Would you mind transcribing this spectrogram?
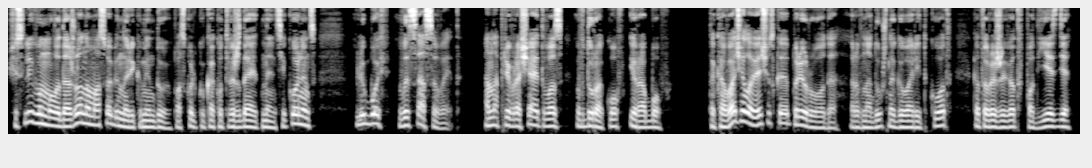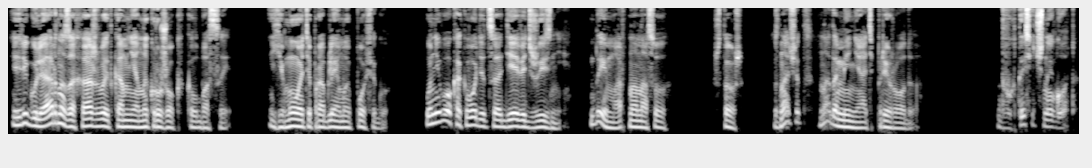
Счастливым молодоженам особенно рекомендую, поскольку, как утверждает Нэнси Коллинз, любовь высасывает. Она превращает вас в дураков и рабов. Такова человеческая природа, равнодушно говорит кот, который живет в подъезде и регулярно захаживает ко мне на кружок колбасы. Ему эти проблемы пофигу. У него, как водится, девять жизней, да и март на носу. Что ж, значит, надо менять природу. 2000 год.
